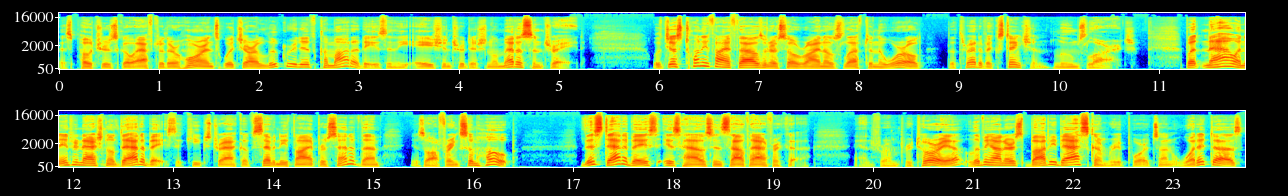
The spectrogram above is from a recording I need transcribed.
as poachers go after their horns, which are lucrative commodities in the Asian traditional medicine trade. With just 25,000 or so rhinos left in the world, the threat of extinction looms large. But now an international database that keeps track of 75% of them is offering some hope. This database is housed in South Africa. And from Pretoria, Living on Earth's Bobby Bascom reports on what it does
